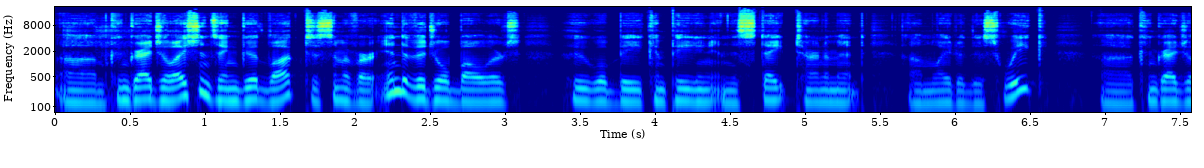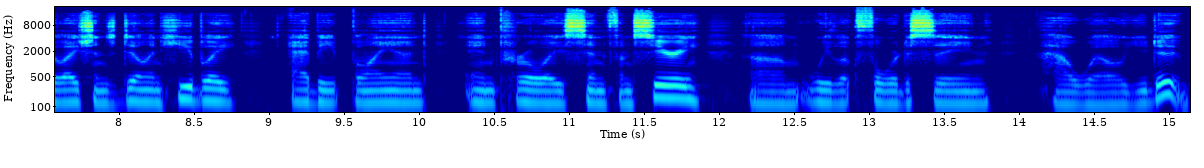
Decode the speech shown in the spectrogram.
um, congratulations and good luck to some of our individual bowlers who will be competing in the state tournament um, later this week. Uh, congratulations, Dylan Hubley, Abby Bland, and Proy Sinfonsiri. Um, we look forward to seeing how well you do.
